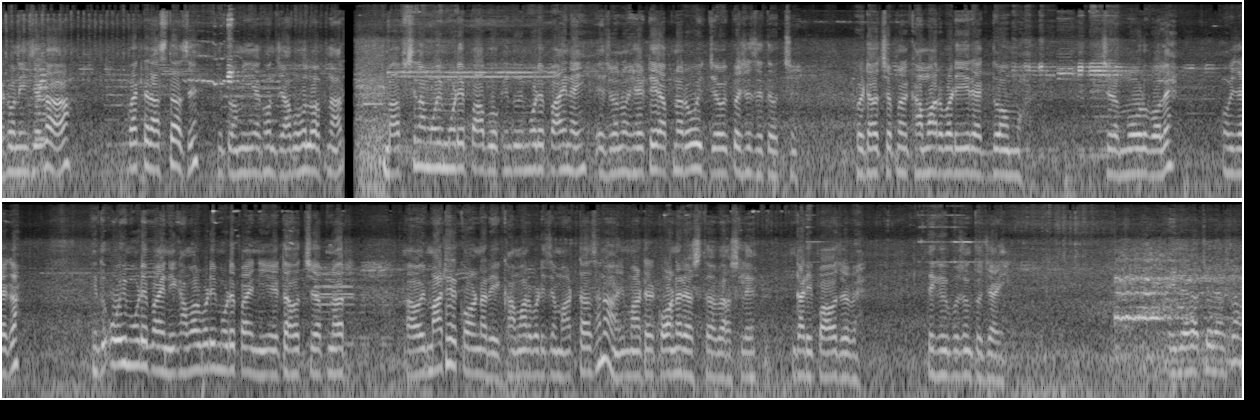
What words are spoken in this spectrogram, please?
এখন এই জায়গা কয়েকটা রাস্তা আছে, কিন্তু আমি এখন যাব হলো আপনার। ভাবছিলাম ওই মোড়ে পাবো, কিন্তু ওই মোড়ে পাই নাই এই জন্য হেঁটে আপনার ওই যে ওই পাশে যেতে হচ্ছে। ওইটা হচ্ছে আপনার খামার বাড়ির একদম যেটা মোড় বলে ওই জায়গা। কিন্তু ওই মোড়ে পাইনি খামার বাড়ি মোড়ে পাইনি। এটা হচ্ছে আপনার ওই মাঠের কর্নারে খামার বাড়ি যে মাঠটা আছে না ওই মাঠের কর্নারে আসতে হবে, আসলে গাড়ি পাওয়া যাবে। দেখে ওই পর্যন্ত যাই। এই জায়গা চলে আসলাম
